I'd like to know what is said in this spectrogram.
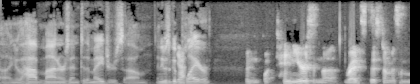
uh, you know the high minors and to the majors, um, and he was a good Yeah. player. Been what ten years in the Reds system as a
